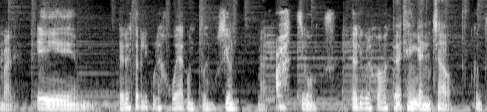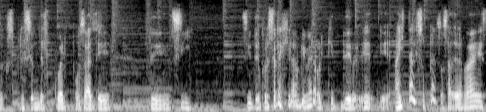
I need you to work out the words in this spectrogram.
vale, Eh, pero esta película juega con tu emoción. vale. Ah, sí, como, esta película juega más Te con deja enganchado. con tu expresión del cuerpo, o sea, te, te sí, sí, te, por eso elegí la primera, porque de- eh, eh, ahí está el suspenso, o sea, de verdad es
